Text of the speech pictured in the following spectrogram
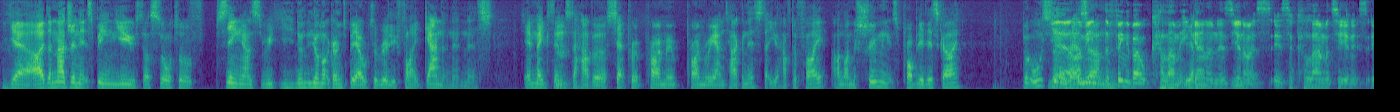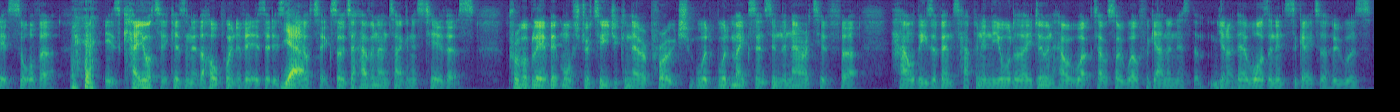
Yeah, I'd imagine it's being used as sort of seeing as you're not going to be able to really fight Ganon in this. It makes sense Hmm. to have a separate primary primary antagonist that you have to fight, and I'm assuming it's probably this guy. But also, yeah, I mean um, the thing about Calamity yep. Ganon is, you know, it's it's a calamity and it's it's sort of a it's chaotic, isn't it? The whole point of it is that it's Yeah. chaotic. So to have an antagonist here that's probably a bit more strategic in their approach would would make sense in the narrative for how these events happen in the order they do and how it worked out so well for Ganon is that you know there was an instigator who was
